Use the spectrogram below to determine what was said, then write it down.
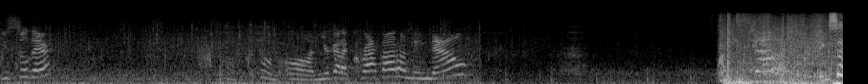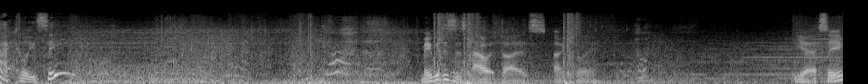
you still there? Come on. You're gonna crap out on me now? Exactly, see? Maybe this is how it dies, actually. Yeah, see?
